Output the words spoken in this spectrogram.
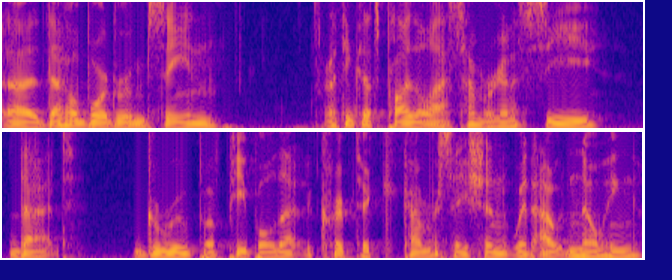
uh, that whole boardroom scene, I think that's probably the last time we're going to see that group of people, that cryptic conversation, without knowing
